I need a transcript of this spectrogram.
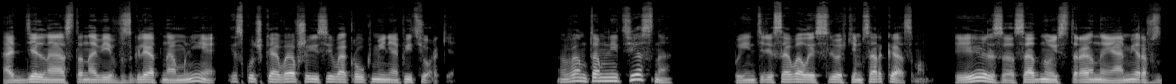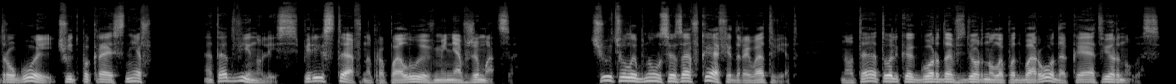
отдельно остановив взгляд на мне и скучковавшиеся вокруг меня пятерки. «Вам там не тесно?» — поинтересовалась с легким сарказмом, и Эльза с одной стороны, а Мерв с другой, чуть покраснев, отодвинулись, перестав напропалую в меня вжиматься. Чуть улыбнулся зав кафедры в ответ — но та только гордо вздернула подбородок и отвернулась.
